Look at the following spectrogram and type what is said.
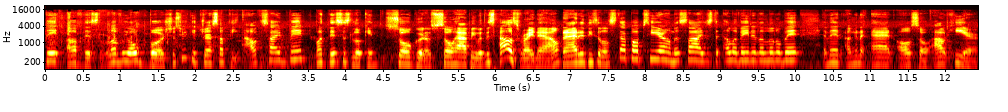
bit of this lovely old bush, just so you can dress up the outside bit. But this is looking so good. I'm so happy with this house right now. And I added these little step ups here on the side just to elevate it a little bit. And then I'm gonna add also out here,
